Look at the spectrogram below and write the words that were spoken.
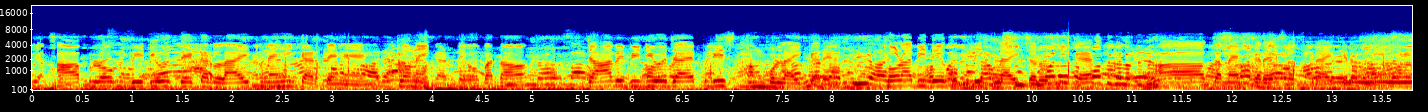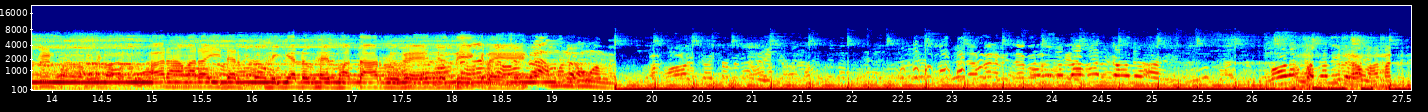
कि आप लोग वीडियो देकर लाइक नहीं करते हैं। क्यों नहीं करते हो, बताओ? जहाँ भी वीडियो जाए प्लीज़ हमको लाइक करें। थोड़ा भी देखो प्लीज़ लाइक करो, ठीक है? हाँ कमेंट करें सब्सक्राइब करें। और हमारा इधर भैया लोग है, भतार लोग है, जो देख रहे हैं। ครับ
